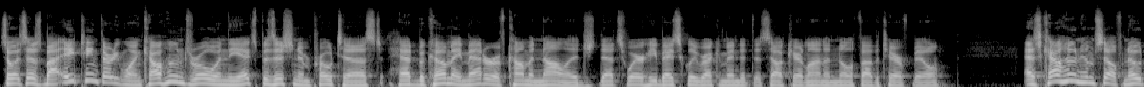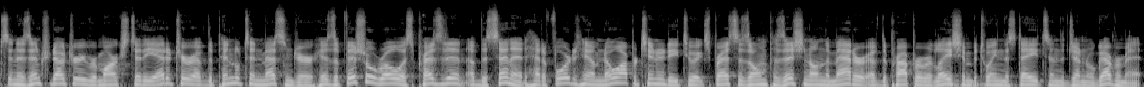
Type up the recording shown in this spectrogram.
So it says by 1831, Calhoun's role in the exposition and protest had become a matter of common knowledge. That's where he basically recommended that South Carolina nullify the tariff bill. As Calhoun himself notes in his introductory remarks to the editor of the Pendleton Messenger, his official role as president of the Senate had afforded him no opportunity to express his own position on the matter of the proper relation between the states and the general government.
